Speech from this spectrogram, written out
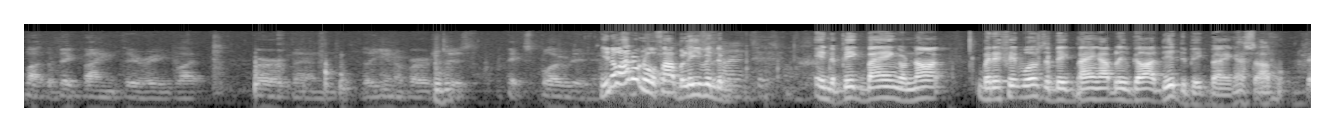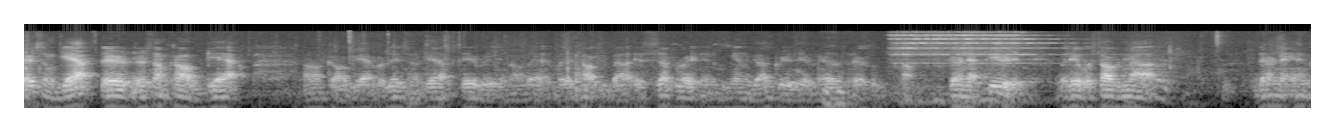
like the Big Bang Theory, like Earth and the universe just exploded. You know, I don't know if I believe in the in the Big Bang or not, but if it was the Big Bang, I believe God did the Big Bang. That's I don't. there's some gaps. There, there's something called gap, uh, called gap religion or gap theory and all that. But it talks about it's separating in the beginning. God created heaven and earth and there's a- uh, during that period. But it was talking about during the end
